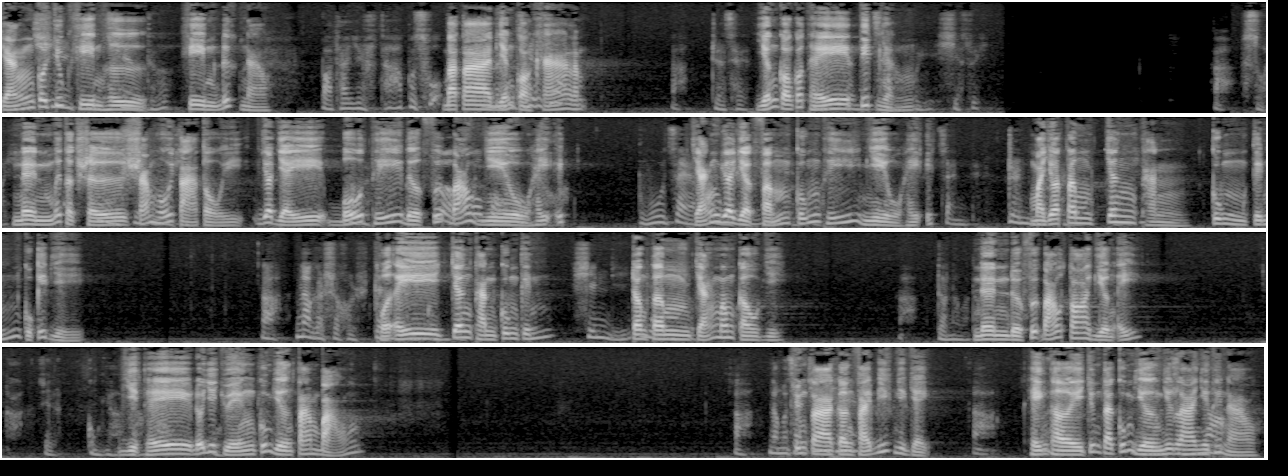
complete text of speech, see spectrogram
Chẳng có chút khiêm hư, khiêm đức nào Bà ta vẫn còn khá lắm vẫn còn có thể tiếp nhận. Nên mới thật sự sám hối tạ tội. Do vậy bố thí được phước báo nhiều hay ít? Chẳng do vật phẩm cúng thí nhiều hay ít Mà do tâm chân thành, cung kính của cái vị. Thuở ấy chân thành cung kính Trong tâm chẳng mong cầu gì. Nên được phước báo to dường ấy. Vì thế đối với chuyện cúng dường tam bảo Chúng ta cần phải biết như vậy. Hiện thời chúng ta cúng dường Như Lai như thế nào?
